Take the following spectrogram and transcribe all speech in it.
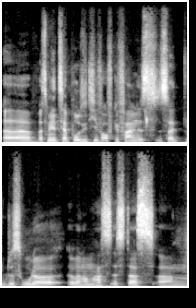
Äh, was mir jetzt sehr positiv aufgefallen ist, seit du das Ruder übernommen hast, ist, dass, ähm,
